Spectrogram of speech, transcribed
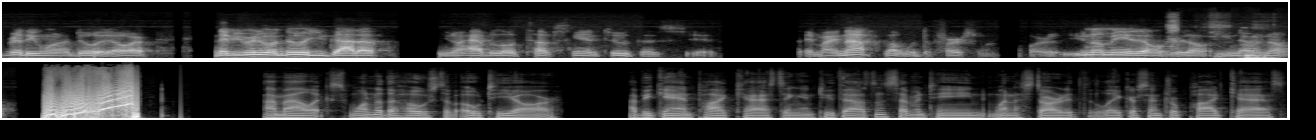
really want to do it. Or if you really want to do it, you gotta, you know, have a little tough skin too, because they might not fuck with the first one. Or you know what I mean? They don't, they don't you never know. I'm Alex, one of the hosts of OTR. I began podcasting in 2017 when I started the Laker Central podcast,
